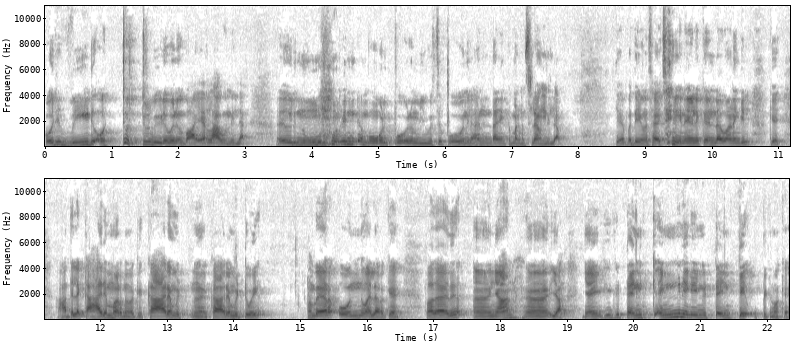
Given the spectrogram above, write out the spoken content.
ഒരു വീഡിയോ ഒറ്റ ഒറ്റ വീഡിയോ പോലും വൈറലാവുന്നില്ല അതായത് ഒരു നൂറിന്റെ മോളിൽ പോലും വ്യൂസ് പോകുന്നില്ല. അതെന്താ എനിക്ക് മനസ്സിലാവുന്നില്ല. ഓക്കെ അപ്പോൾ ദൈവം സഹായിച്ച് ഇങ്ങനെയൊക്കെ ഉണ്ടാവുകയാണെങ്കിൽ ഓക്കെ അതിലെ കാര്യം മറന്നു ഓക്കെ കാരം വിട്ട് കാരം വിട്ടുപോയി. വേറെ ഒന്നുമല്ല ഓക്കെ. അപ്പോൾ അതായത് ഞാൻ യാ ഞാൻ എനിക്ക് ടെൻ എങ്ങനെയെങ്കിലും ടെൻ കെ ഒപ്പിക്കണം ഓക്കെ.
